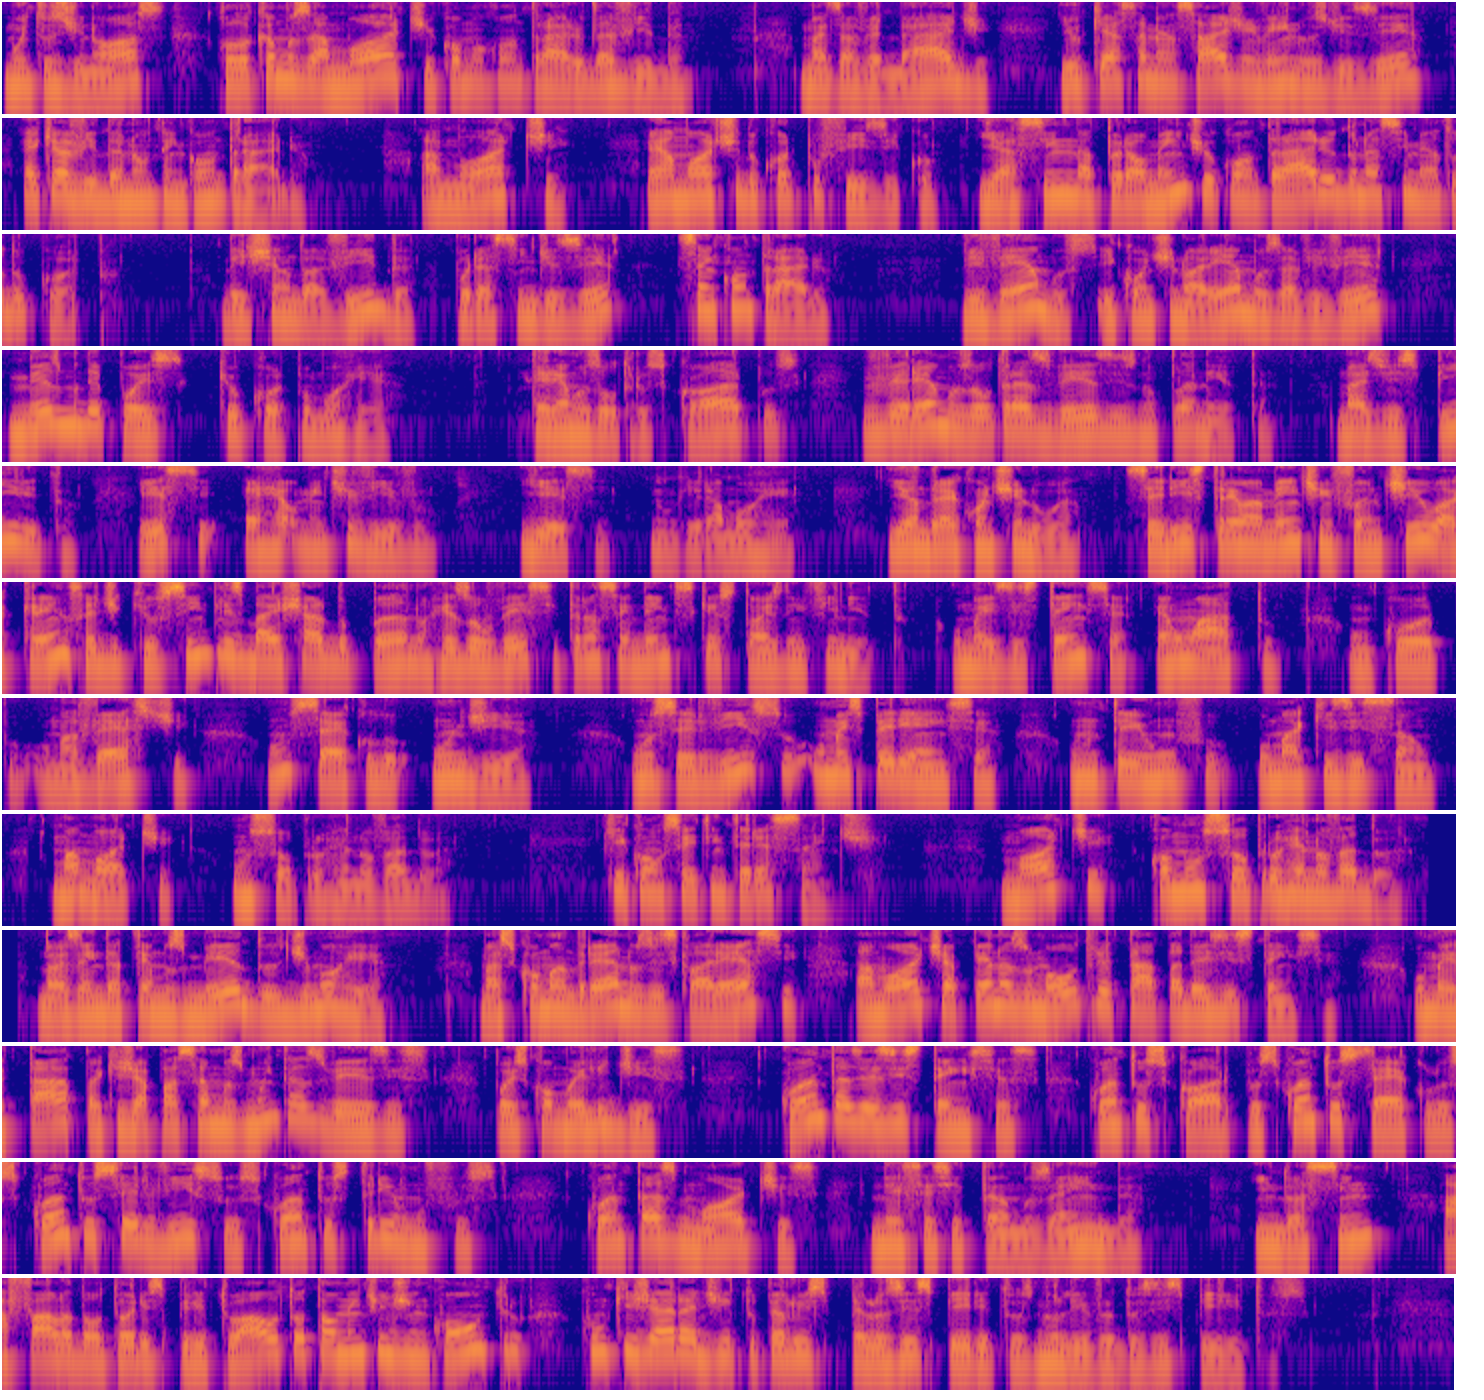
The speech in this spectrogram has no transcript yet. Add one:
Muitos de nós colocamos a morte como o contrário da vida, mas a verdade e o que essa mensagem vem nos dizer é que a vida não tem contrário. A morte é a morte do corpo físico, e assim naturalmente o contrário do nascimento do corpo, deixando a vida, por assim dizer, sem contrário. Vivemos e continuaremos a viver mesmo depois que o corpo morrer. Teremos outros corpos, viveremos outras vezes no planeta, mas o espírito, esse é realmente vivo e esse nunca irá morrer. E André continua: Seria extremamente infantil a crença de que o simples baixar do pano resolvesse transcendentes questões do infinito. Uma existência é um ato, um corpo, uma veste, um século, um dia. Um serviço, uma experiência, um triunfo, uma aquisição, uma morte, um sopro renovador. Que conceito interessante. Morte como um sopro renovador. Nós ainda temos medo de morrer, mas, como André nos esclarece, a morte é apenas uma outra etapa da existência. Uma etapa que já passamos muitas vezes, pois, como ele diz, quantas existências, quantos corpos, quantos séculos, quantos serviços, quantos triunfos, quantas mortes necessitamos ainda? Indo assim, a fala do autor espiritual totalmente de encontro com o que já era dito pelos, Espíritos no Livro dos Espíritos.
